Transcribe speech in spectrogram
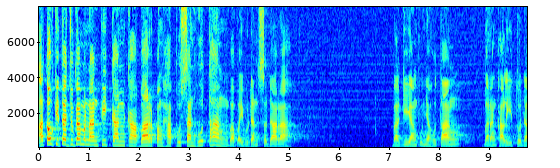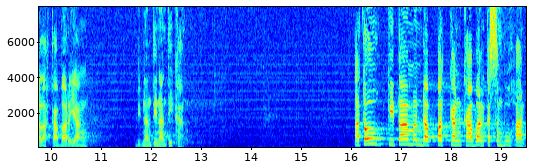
Atau kita juga menantikan kabar penghapusan hutang Bapak Ibu dan Saudara. Bagi yang punya hutang barangkali itu adalah kabar yang dinanti-nantikan. Atau kita mendapatkan kabar kesembuhan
